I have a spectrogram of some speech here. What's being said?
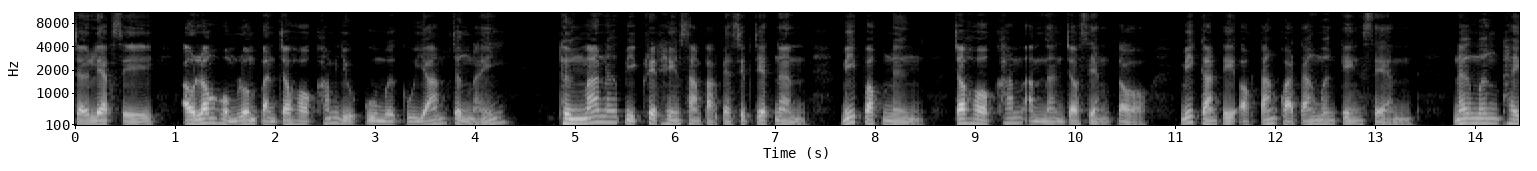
ใจเลียกสีเอาล่องห่มรวมปันเจ้าหอกค้ำอยู่กูมือกูย้ามจึงไหน ถึงมาเนื้อปีเครดเฮงสามปากแปดสิบเจ็ดนั้น มีปอกหนึ่งเจ้าหอกค้ำอำนันเจ้าเสียงต่อ มีการตีออกตั้งกว่าตั้งเมืองเกงแสนในเมืองไทย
